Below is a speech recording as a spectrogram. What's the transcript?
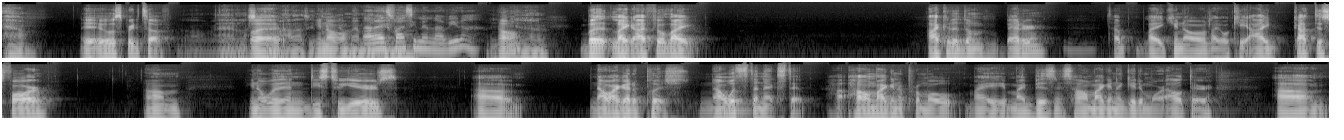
damn. It, it was pretty tough. Oh man, las But, quemadas you know, me Nada es imagino. fácil en la vida. No, Yeah. but like I feel like I could have done better. Type- Like you know, like okay, I got this far. Um, you know, within these two years, um, now I got to push. Now, what's the next step? How, how am I going to promote my my business? How am I going to get it more out there? Um,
